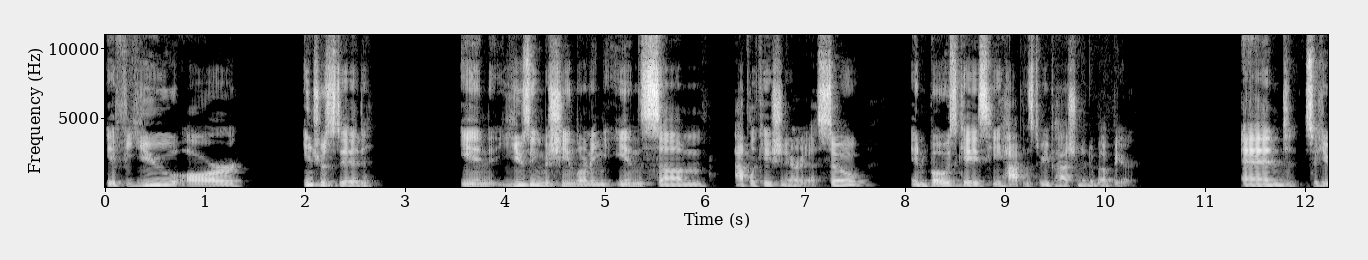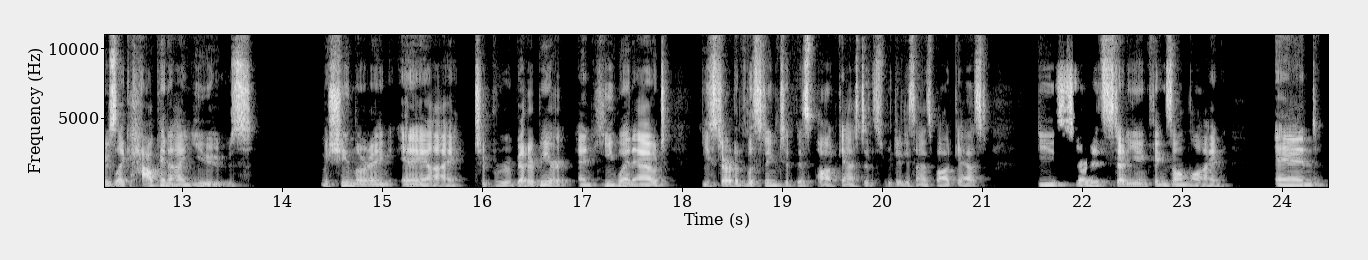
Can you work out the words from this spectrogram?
if you are interested in using machine learning in some application area. So in Beau's case, he happens to be passionate about beer. And so he was like, how can I use machine learning and AI to brew better beer? And he went out, he started listening to this podcast, to the Super Data Science podcast. He started studying things online and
